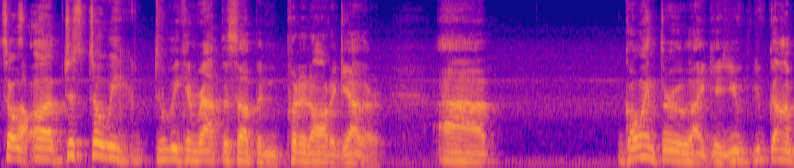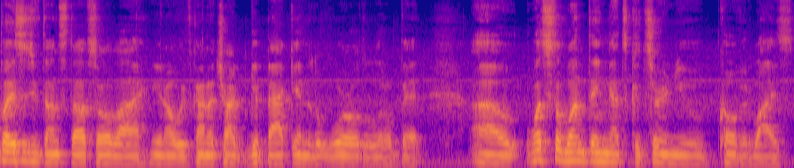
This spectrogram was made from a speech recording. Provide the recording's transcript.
So uh, just so we so we can wrap this up and put it all together. Uh, going through like you you've, you've gone places, you've done stuff. So have I. You know, we've kind of tried to get back into the world a little bit. Uh, what's the one thing that's concerning you, COVID wise?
